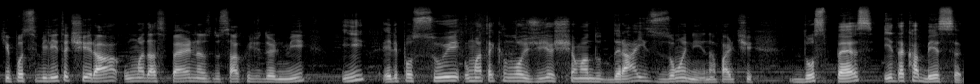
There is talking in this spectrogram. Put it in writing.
que possibilita tirar uma das pernas do saco de dormir e ele possui uma tecnologia chamada Dry Zone na parte dos pés e da cabeça,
